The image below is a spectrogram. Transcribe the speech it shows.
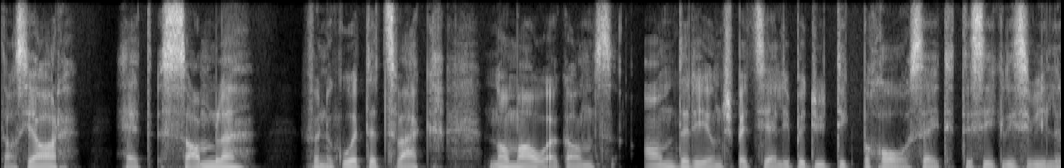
Das Jahr hat Sammeln für einen guten Zweck nochmal eine ganz andere und spezielle Bedeutung bekommen, sagt der Sigriswiler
